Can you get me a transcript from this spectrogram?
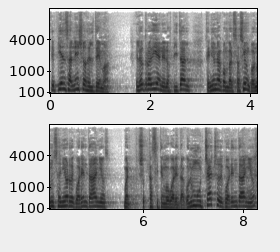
qué piensan ellos del tema. El otro día en el hospital tenía una conversación con un señor de 40 años bueno, yo casi tengo 40, con un muchacho de 40 años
